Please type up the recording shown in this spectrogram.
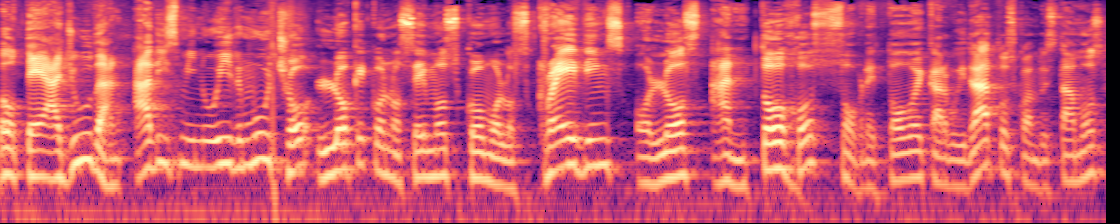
o te ayudan a disminuir mucho lo que conocemos como los cravings o los antojos, sobre todo de carbohidratos cuando estamos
